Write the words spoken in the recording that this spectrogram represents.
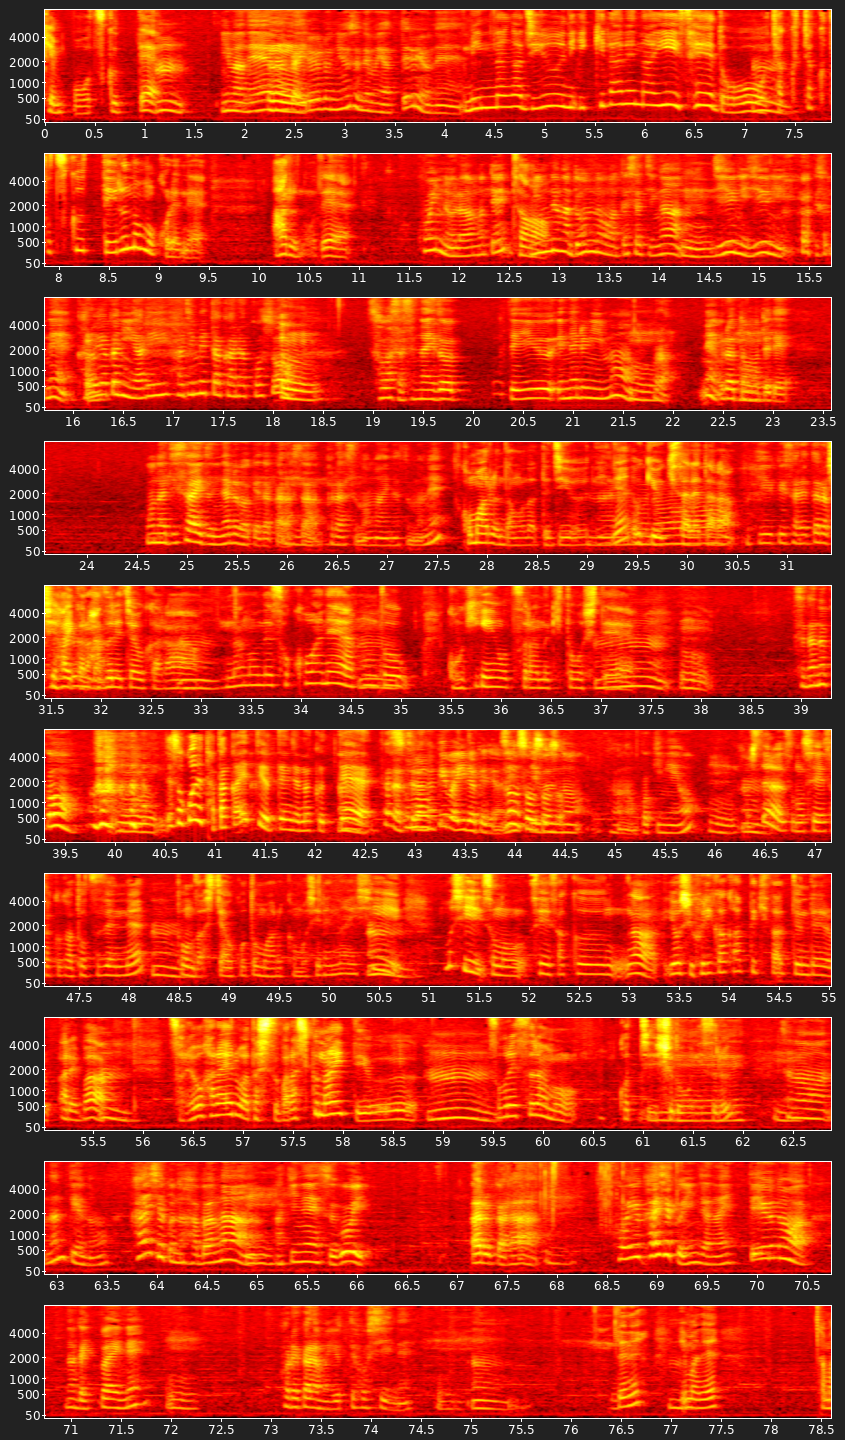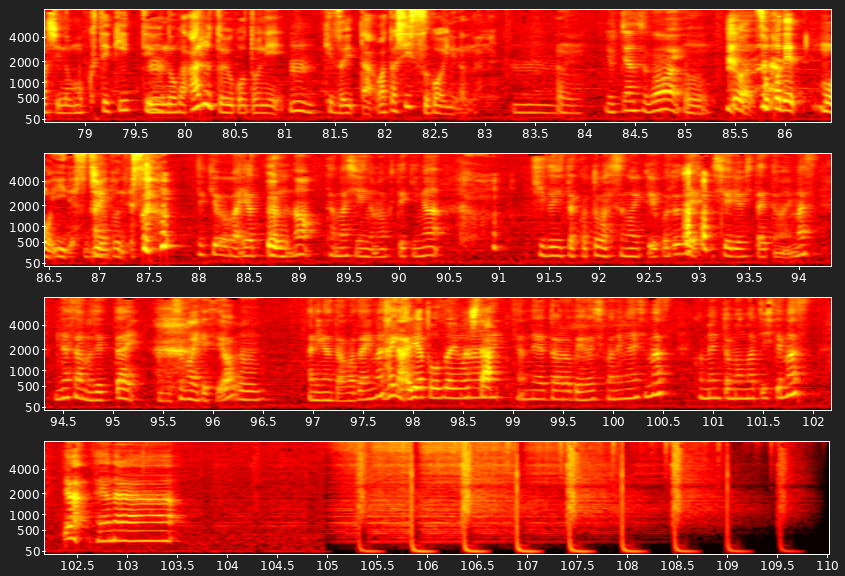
憲法を作って、うん、今ね、うん。なんかいろいろニュースでもやってるよね。みんなが自由に生きられない制度うん。を着々と作っているのもこれねあるので、コインの裏表？みんながどんどん私たちがうん。自由に自由にね軽やかにやり始めたからこそ、うん。そうはさせないぞっていうエネルギーも、うん。ほらね裏と表で同じサイズになるわけだからさ、うん。プラスもマイナスもね。困るんだもんだって自由にねウキウキされたら。ウキウキされたら支配から外れれちゃうから、うん。なのでそこはね本当ご機嫌を貫き通して、うん、うん貫こう。うん、でそこで戦えって言ってんじゃなくって、うん。ただ貫けばいいだけだよねそうそうそう。のそのご機嫌を、うん。そしたらその制作が突然ね、うん。頓挫しちゃうこともあるかもしれないし、うん。もしその制作がよし降りかかってきたっていうんであれば、うん。それを払える私素晴らしくないっていう、うん。それすらもこっち主導にする。そのなんていうの？解釈の幅がうん。秋ねすごいあるから、こういう解釈いいんじゃないっていうのはなんかいっぱいねうん。うんこれからも言ってほしいね。うん。うん、でね、うん。今ね魂の目的っていうのがあるということにうん。気づいた。私すごいになるんだよね。うん。うん。よっちゃんすごい、うん、ではそこでもういいです。十分です。で今日はよっちゃんの魂の目的が気づいたことはすごいということで終了したいと思います。皆さんも絶対あのすごいですよ、うん、ありがとうございました。はいありがとうございました。はいチャンネル登録よろしくお願いします。コメントもお待ちしてます。ではさようなら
